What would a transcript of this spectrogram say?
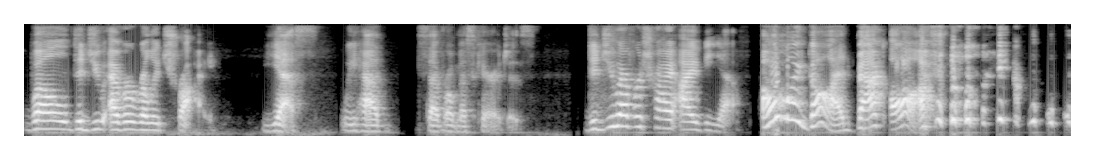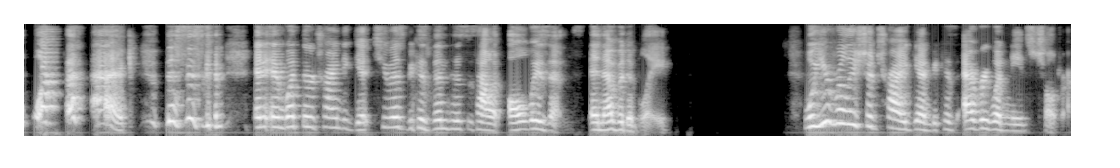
Well did you ever really try? Yes we had several miscarriages. Did you ever try ivf oh my god back off like, what the heck? This is good. And, and what they're trying to get to is because then this is how it always ends, inevitably. Well, you really should try again because everyone needs children.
